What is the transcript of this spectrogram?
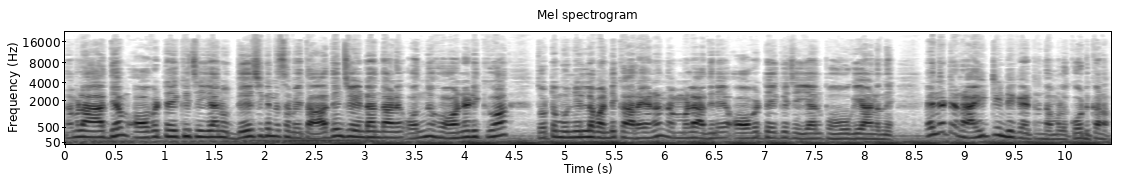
നമ്മൾ ആദ്യം ഓവർടേക്ക് ചെയ്യാൻ ഉദ്ദേശിക്കുന്ന സമയത്ത് ആദ്യം ചെയ്യേണ്ട എന്താണ്? ഒന്ന് ഹോൺ അടിക്കുക തൊട്ട് മുന്നിലുള്ള വണ്ടിക്ക് അറിയണം നമ്മൾ അതിനെ ഓവർടേക്ക് ചെയ്യാൻ പോവുകയാണെന്ന്. എന്നിട്ട് റൈറ്റ് ഇൻഡിക്കേറ്റർ നമ്മൾ കൊടുക്കണം.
